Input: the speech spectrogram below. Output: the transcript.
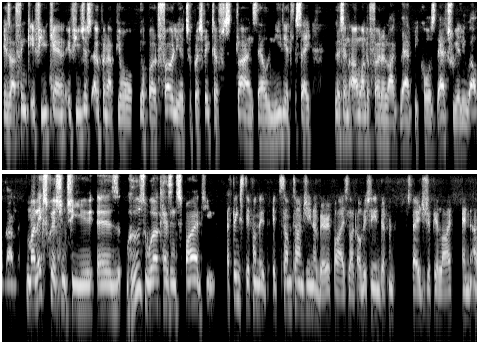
is I think if you can if you just open up your your portfolio to prospective clients, they'll immediately say, listen, I want a photo like that because that's really well done. My next question to you is whose work has inspired you? I think Stefan, it, it sometimes, you know, verifies like obviously in different stages of your life. And I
